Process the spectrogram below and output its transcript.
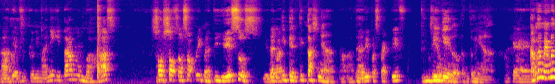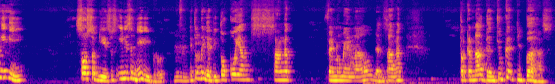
nah di episode kelima ini kita membahas Sosok sosok pribadi Yesus gitu dan kan identitasnya. Nah, dari perspektif Injil, Injil tentunya. oke Karena memang ini sosok Yesus ini sendiri, Bro, Hmm. itu menjadi tokoh yang sangat fenomenal dan sangat terkenal dan juga dibahas.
